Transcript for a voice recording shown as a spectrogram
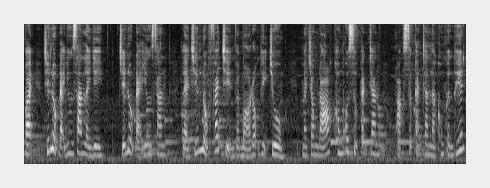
Vậy, chiến lược đại dương xanh là gì? Chiến lược đại dương xanh là chiến lược phát triển và mở rộng thị trường mà trong đó không có sự cạnh tranh hoặc sự cạnh tranh là không cần thiết.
